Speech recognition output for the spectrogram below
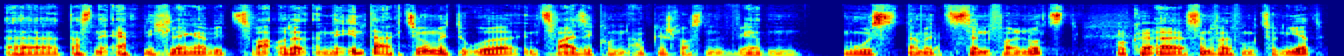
äh, dass eine App nicht länger wie zwei oder eine Interaktion mit der Uhr in zwei Sekunden abgeschlossen werden muss, damit es sinnvoll nutzt, Okay. äh, sinnvoll funktioniert.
